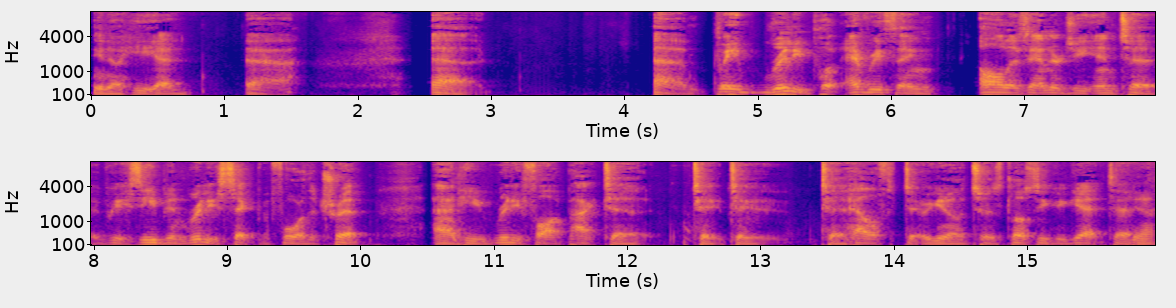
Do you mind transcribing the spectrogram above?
you know, he had, uh, uh, uh, he really put everything, all his energy into, because he'd been really sick before the trip and he really fought back to, to, to, to health, to, you know, to as close as he could get to yeah.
